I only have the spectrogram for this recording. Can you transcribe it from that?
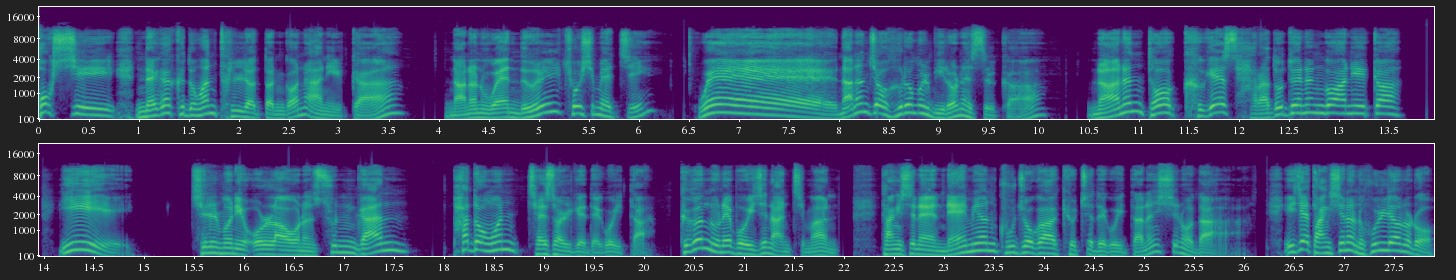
혹시 내가 그동안 틀렸던 건 아닐까? 나는 왜 늘 조심했지? 왜 나는 저 흐름을 밀어냈을까? 나는 더 크게 살아도 되는 거 아닐까? 이 질문이 올라오는 순간 파동은 재설계되고 있다. 그건 눈에 보이진 않지만 당신의 내면 구조가 교체되고 있다는 신호다. 이제 당신은 훈련으로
